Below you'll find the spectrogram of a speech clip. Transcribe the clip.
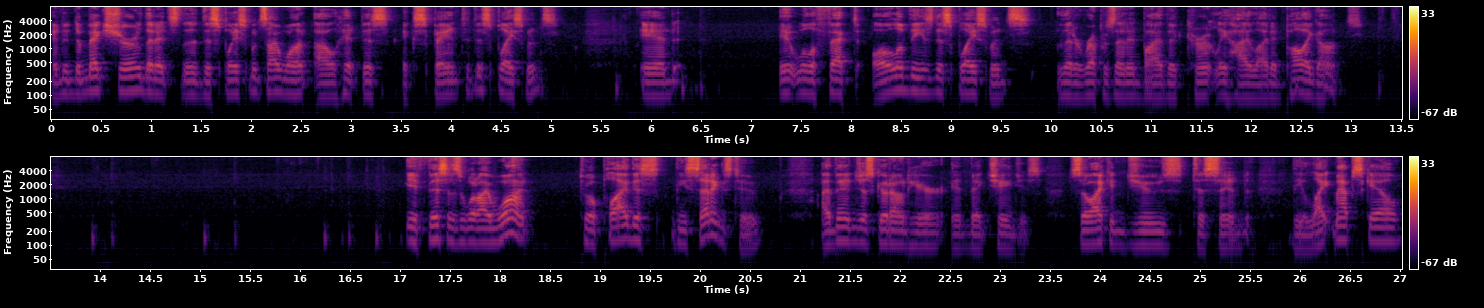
and then to make sure that it's the displacements I want I'll hit this expand to displacements and it will affect all of these displacements that are represented by the currently highlighted polygons. If this is what I want to apply this these settings to, I then just go down here and make changes. So I can choose to send the light map scale,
